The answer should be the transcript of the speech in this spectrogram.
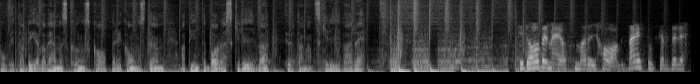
får vi ta del av hennes kunskaper i konsten att inte bara skriva utan att skriva rätt. Idag har vi med oss Marie Hagberg som ska berätta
